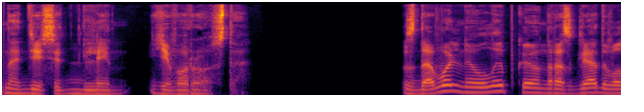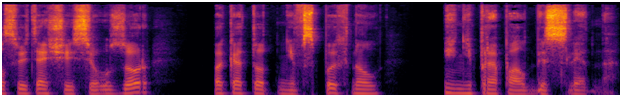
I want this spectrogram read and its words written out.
на 10 длин его роста. С довольной улыбкой он разглядывал светящийся узор, пока тот не вспыхнул и не пропал бесследно.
